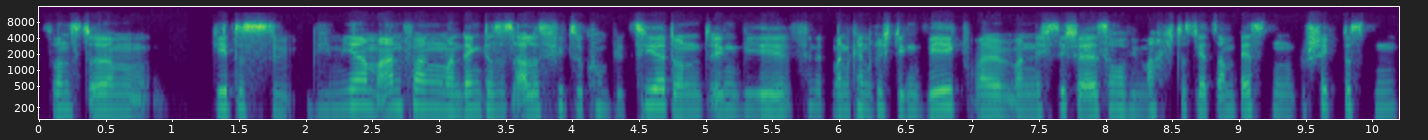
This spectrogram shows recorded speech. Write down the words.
sonst ähm, geht es wie mir am Anfang. Man denkt, das ist alles viel zu kompliziert und irgendwie findet man keinen richtigen Weg, weil man nicht sicher ist, oh, wie mache ich das jetzt am besten, geschicktesten.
